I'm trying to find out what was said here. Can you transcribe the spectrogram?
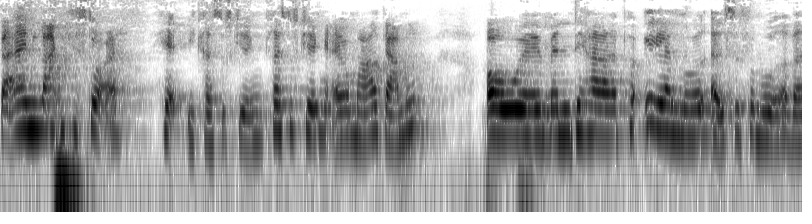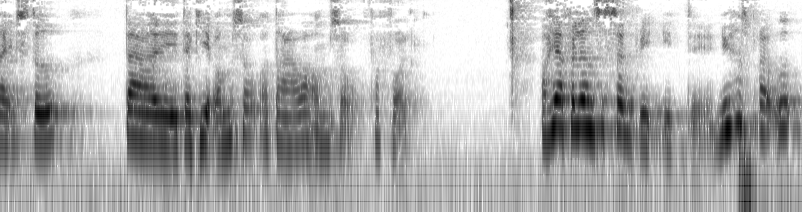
Der er en lang historie her i Kristuskirken. Kristuskirken er jo meget gammel, og, øh, men det har på en eller anden måde altid formået at være et sted, der, øh, der giver omsorg og drager omsorg for folk. Og her forleden så sendte vi et øh, nyhedsbrev ud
